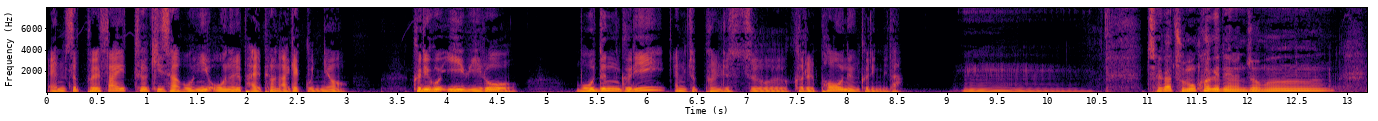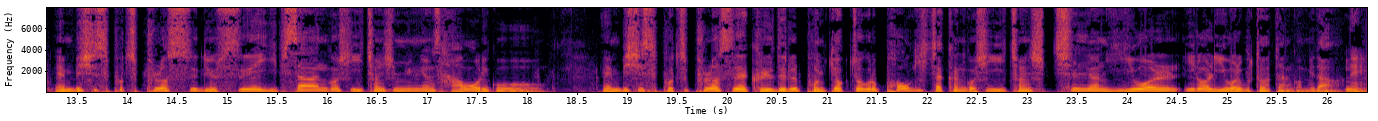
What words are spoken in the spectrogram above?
엠스플 사이트 기사 보니 오늘 발표 나겠군요. 그리고 이 위로 모든 글이 엠스플 뉴스 글을 퍼오는 글입니다. 음. 제가 주목하게 되는 점은 MBC 스포츠 플러스 뉴스에 입사한 것이 2016년 4월이고 MBC 스포츠 플러스의 글들을 본격적으로 퍼오기 시작한 것이 2017년 2월, 1월, 2월부터였다는 겁니다. 네.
